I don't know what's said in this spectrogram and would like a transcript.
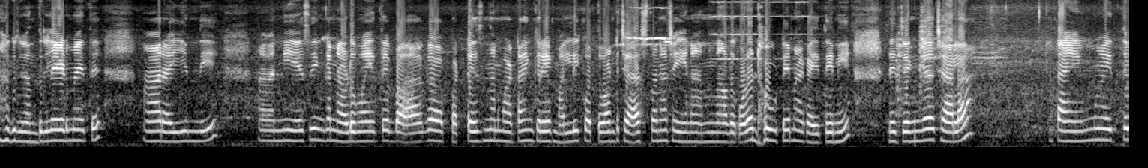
నాకు జంతికలు వేయడం అయితే ఆరు అయ్యింది అవన్నీ వేసి ఇంకా నడుము అయితే బాగా పట్టేసింది అనమాట ఇంక రేపు మళ్ళీ కొత్త వంట చేస్తానా చేయనా అన్నది కూడా డౌటే నాకైతేని. నిజంగా చాలా టైం అయితే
